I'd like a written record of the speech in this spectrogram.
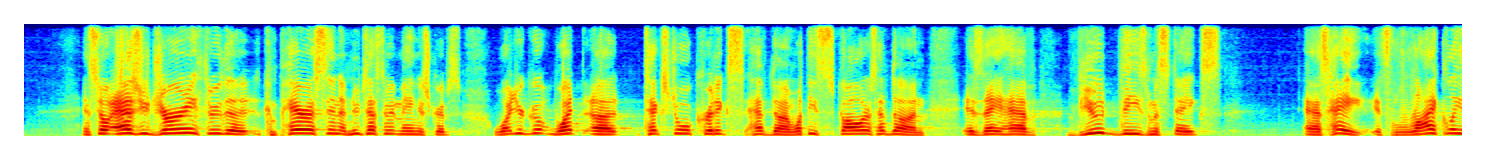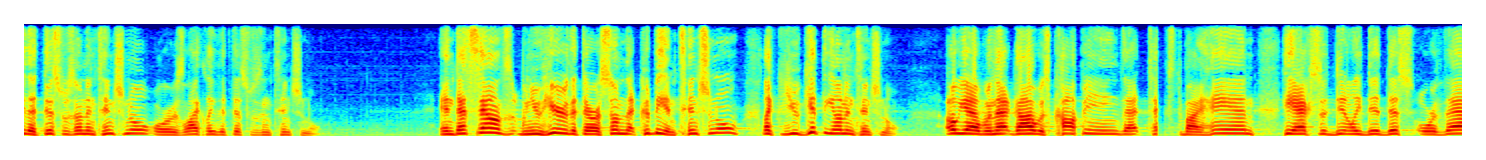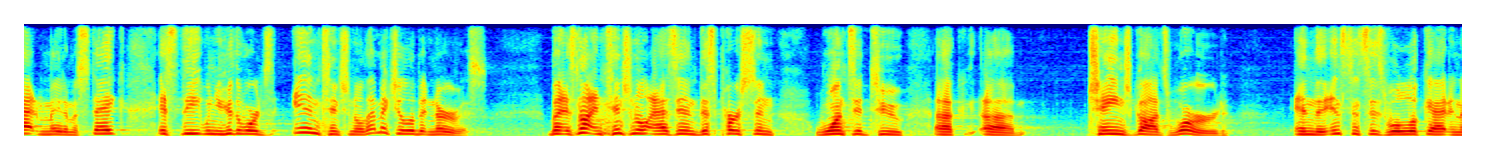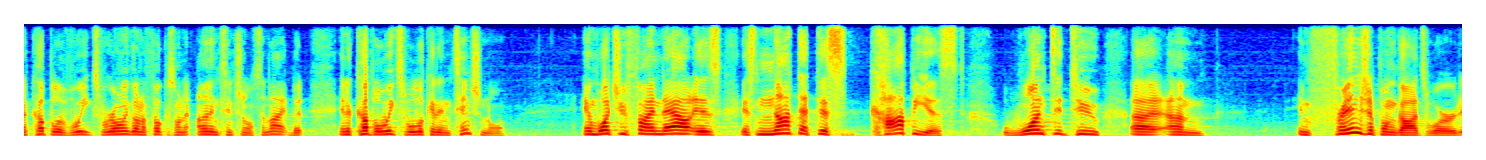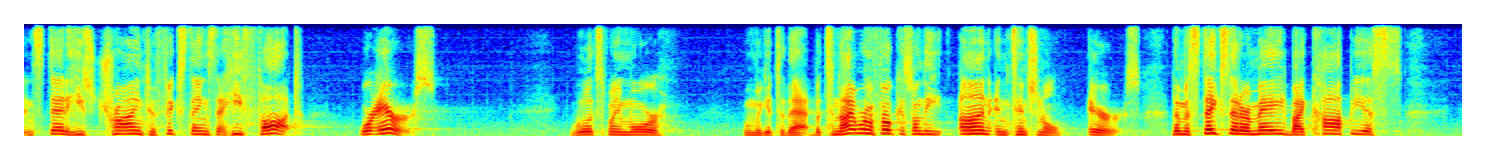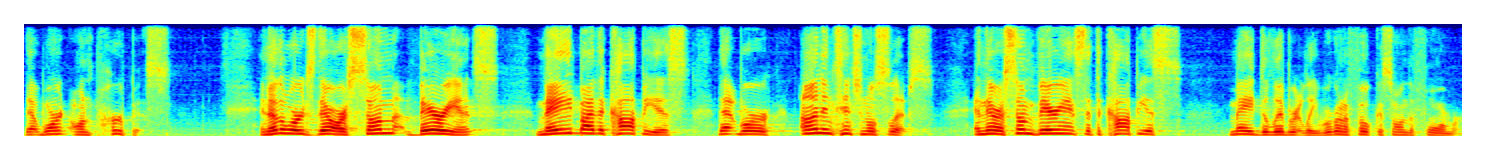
And so, as you journey through the comparison of New Testament manuscripts, what, go- what uh, textual critics have done, what these scholars have done, is they have viewed these mistakes as hey, it's likely that this was unintentional, or it was likely that this was intentional. And that sounds, when you hear that there are some that could be intentional, like you get the unintentional. Oh, yeah, when that guy was copying that text by hand, he accidentally did this or that and made a mistake. It's the, when you hear the words intentional, that makes you a little bit nervous. But it's not intentional as in this person wanted to uh, uh, change God's word. In the instances we'll look at in a couple of weeks, we're only going to focus on unintentional tonight, but in a couple of weeks we'll look at intentional. And what you find out is it's not that this copyist wanted to uh, um, infringe upon God's word. Instead, he's trying to fix things that he thought were errors. We'll explain more when we get to that. But tonight we're going to focus on the unintentional errors, the mistakes that are made by copyists that weren't on purpose. In other words, there are some variants made by the copyists that were unintentional slips. And there are some variants that the copyists made deliberately. We're going to focus on the former.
